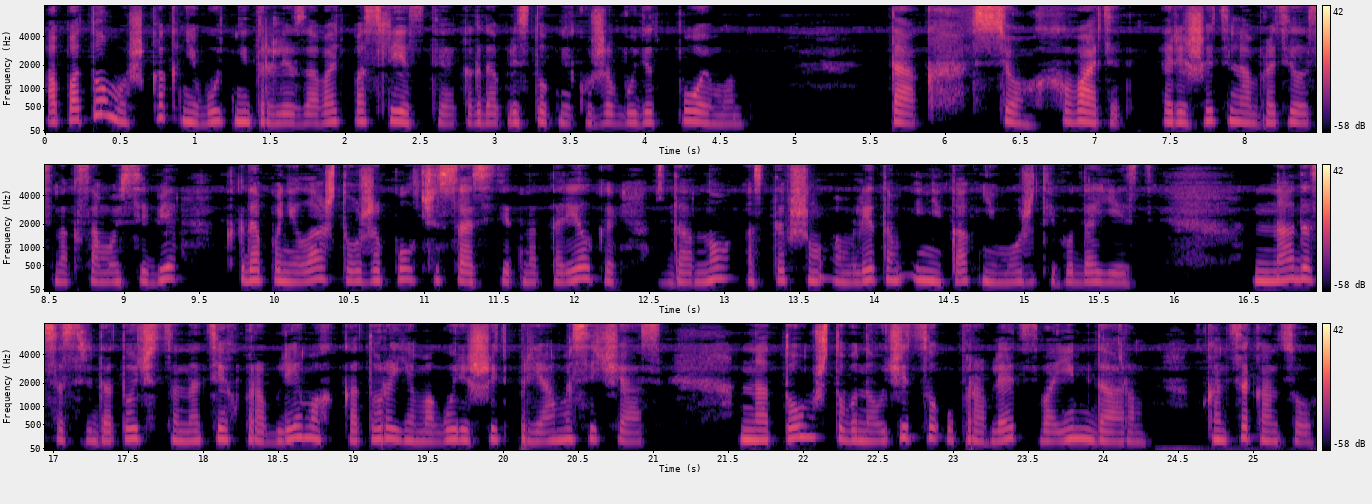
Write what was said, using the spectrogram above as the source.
а потом уж как-нибудь нейтрализовать последствия, когда преступник уже будет пойман. Так, все, хватит. Решительно обратилась она к самой себе, когда поняла, что уже полчаса сидит над тарелкой с давно остывшим омлетом и никак не может его доесть. Надо сосредоточиться на тех проблемах, которые я могу решить прямо сейчас. На том, чтобы научиться управлять своим даром. В конце концов,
